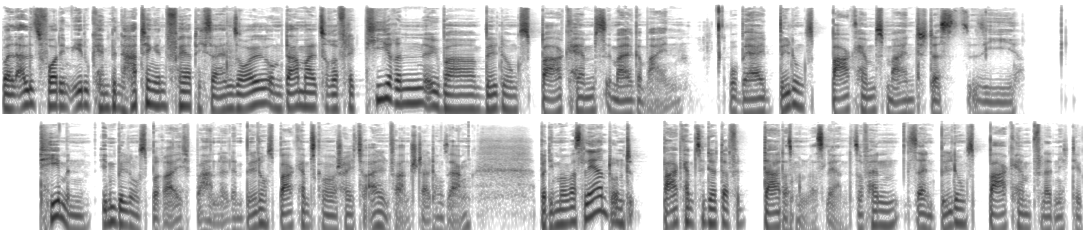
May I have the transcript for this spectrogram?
weil alles vor dem EduCamp in Hattingen fertig sein soll, um da mal zu reflektieren über Bildungsbarcamps im Allgemeinen. Wobei Bildungsbarcamps meint, dass sie Themen im Bildungsbereich behandeln. Denn Bildungsbarcamps kann man wahrscheinlich zu allen Veranstaltungen sagen, bei denen man was lernt und Barcamps sind ja dafür da, dass man was lernt. Insofern ist ein Bildungsbarcamp vielleicht nicht der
